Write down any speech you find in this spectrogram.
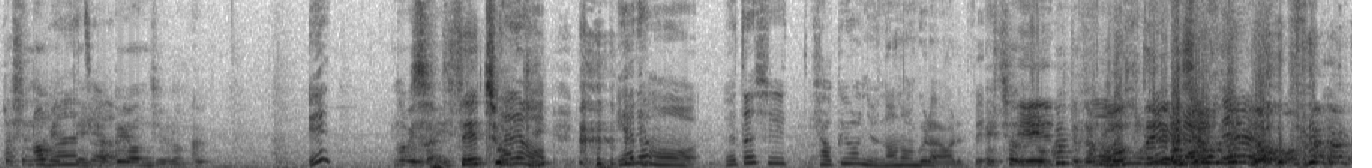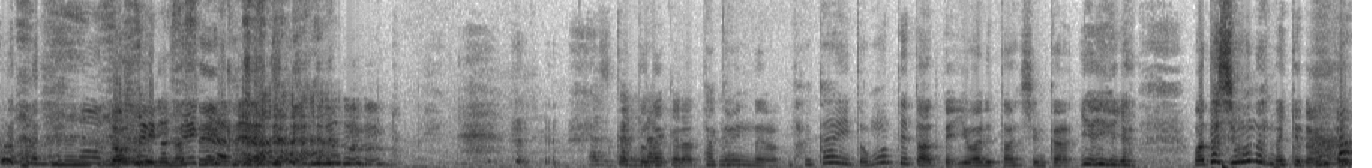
私伸びて146え？伸びた1セ成長期？いやでも私147ぐらいあるべえちょっとえ6ってでも持ってるでしょ。もうどんぐりの背比べ確かに。なちょっとだから高いんだろう、高いと思ってたって言われた瞬間いやいやいや私もなんだけどみたいな。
